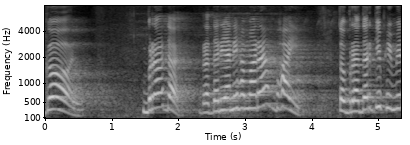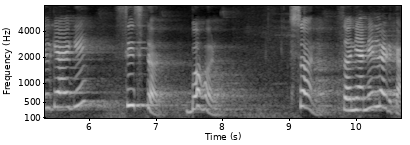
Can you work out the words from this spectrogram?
गर्ल ब्रदर ब्रदर यानी हमारा भाई. तो ब्रदर की फीमेल क्या आएगी? सिस्टर बहन. सन सन यानी लड़का.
